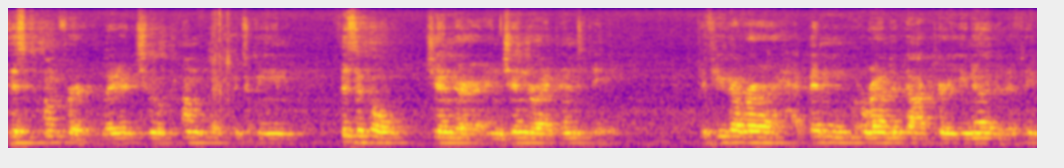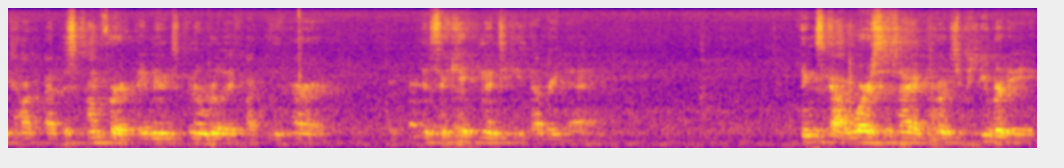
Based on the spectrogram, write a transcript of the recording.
discomfort related to a conflict between physical gender and gender identity. If you've ever been around a doctor, you know that if they talk about discomfort, they mean it's going to really fucking hurt. It's a kick in the teeth every day. Things got worse as I approached puberty,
